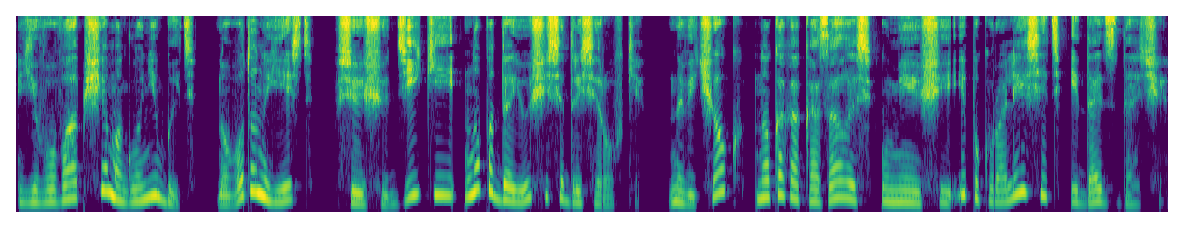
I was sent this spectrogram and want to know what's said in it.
Его вообще могло не быть, но вот он есть, все еще дикий, но поддающийся дрессировке. Новичок, но, как оказалось, умеющий и покуролесить, и дать сдачи.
